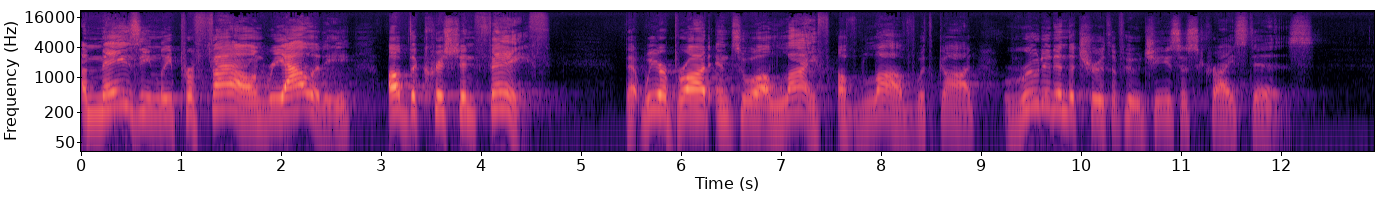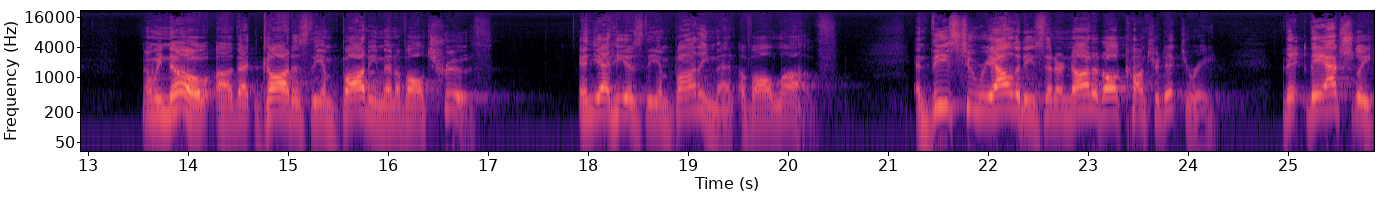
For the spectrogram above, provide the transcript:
amazingly profound reality of the Christian faith that we are brought into a life of love with God, rooted in the truth of who Jesus Christ is. Now we know uh, that God is the embodiment of all truth, and yet He is the embodiment of all love. And these two realities that are not at all contradictory, they, they actually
